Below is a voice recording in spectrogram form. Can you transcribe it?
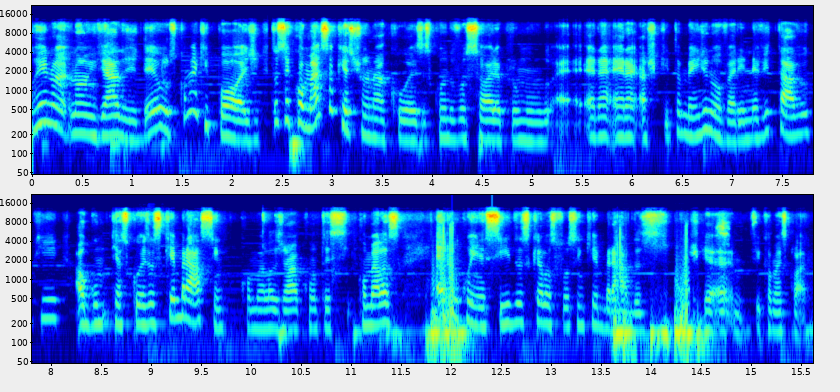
O rei não é, não é enviado de Deus? Como é que pode? Então você começa a questionar coisas quando você olha para o mundo. É, era, era, acho que também, de novo, era inevitável que, algum, que as coisas quebrassem, como elas já aconteciam, como elas eram conhecidas, que elas fossem quebradas. Acho que é, fica mais claro.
